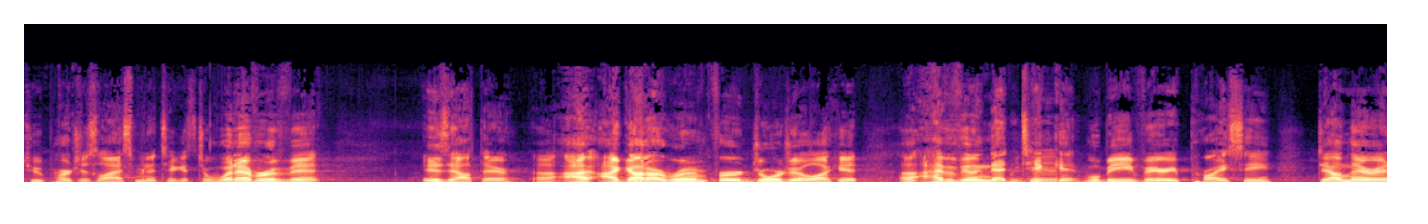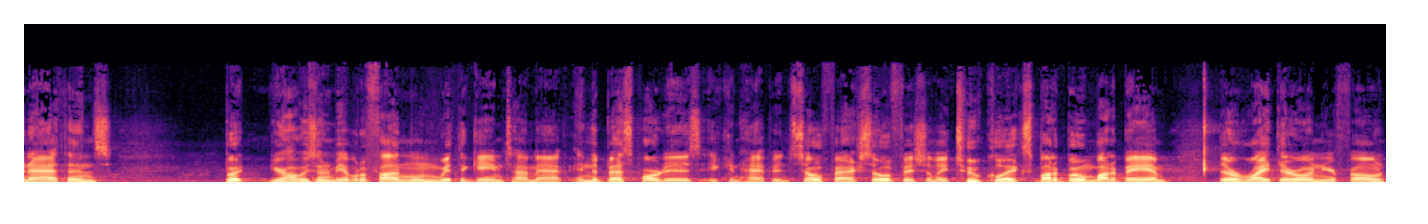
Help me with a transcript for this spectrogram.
to purchase last minute tickets to whatever event is out there. Uh, I, I got our room for Georgia like it. Uh, I have a feeling that did. ticket will be very pricey down there in Athens. but you're always going to be able to find one with the Gametime app. And the best part is it can happen so fast, so efficiently. Two clicks, bada boom, bada bam. They're right there on your phone.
